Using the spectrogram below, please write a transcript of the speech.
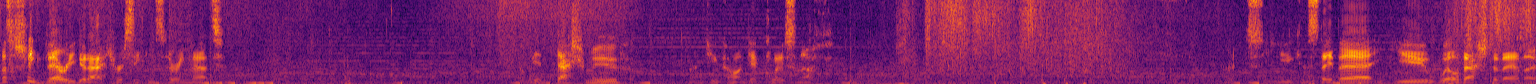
That's actually very good accuracy considering that. That'll be a dash move, and you can't get close enough. Right, so you can stay there. You will dash to there though.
